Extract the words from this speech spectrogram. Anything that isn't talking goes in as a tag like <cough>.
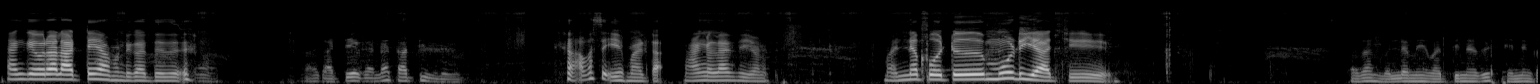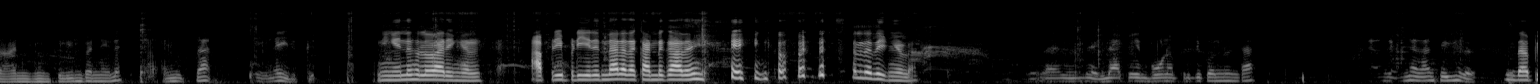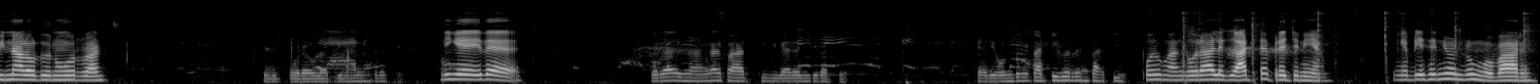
அங்கே ஒரு ஆள் அட்டையாமண்டு காத்துது அதுக்கு அட்டையை கண்டா தட்டி விடுவோம். அவ செய்ய மாட்டா. நாங்கள்லாம் செய்யணும். மண்ணை போட்டு மூடியாச்சு. அதான் வெள்ளமே வத்தினது. இன்னும் காணி க்ளீன் பண்ணல தான் இலை இருக்கு. நீங்க என்ன சொல்ல வாரீங்க? அப்படி இப்படி இருந்தால் அதை கண்டுக்காத. சொல்லுறீங்களா எல்லாத்தையும் போனை பிடிச்சி கொண்டுண்டா என்னதான் செய்யுது இந்த பின்னால் ஒருத்தர் நூறுறான் சரி போகிற அவ்வளோத்தினாலும் பிரச்சனை நீங்க இதை பிறகு நாங்கள் பார்த்தி வரைஞ்சி கட்டுவோம் சரி ஒன்றுக்கு கட்டி விடுறேன் பாத்தி. போருங்க அங்கே ஒரு ஆளுக்கு அட்டை பிரச்சனையா? நீங்கள் அப்படியே செஞ்சு வந்துருங்க வாரேன்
